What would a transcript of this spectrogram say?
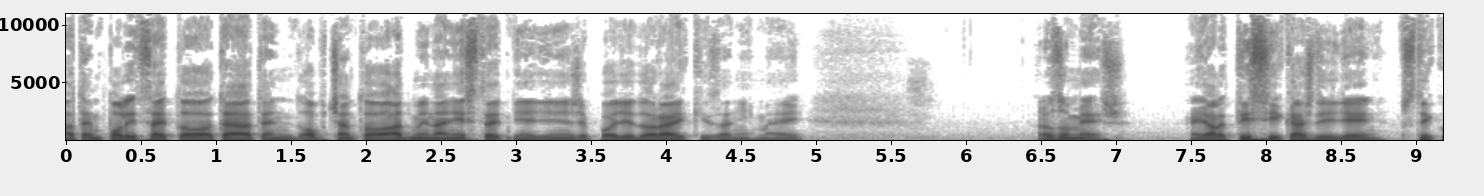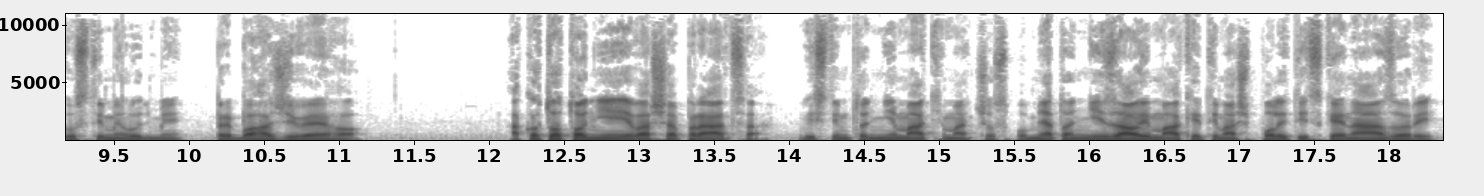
A ten policajt, to, teda ten občan toho admina nestretne jedine, že pôjde do rajky za ním, hej. Rozumieš? Hej, ale ty si každý deň v styku s tými ľuďmi. Pre Boha živého. Ako toto nie je vaša práca. Vy s týmto nemáte mať čo spolu. Mňa to nezaujíma, aké ty máš politické názory.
